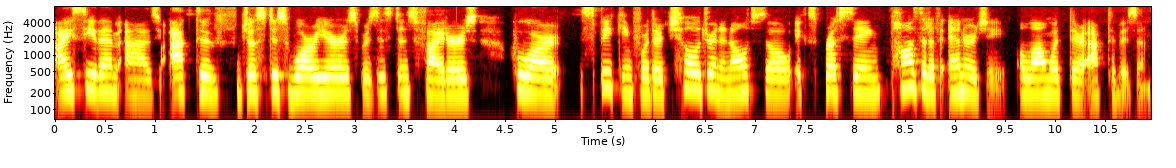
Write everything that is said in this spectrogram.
I see them as active justice warriors, resistance fighters who are speaking for their children and also expressing positive energy along with their activism.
